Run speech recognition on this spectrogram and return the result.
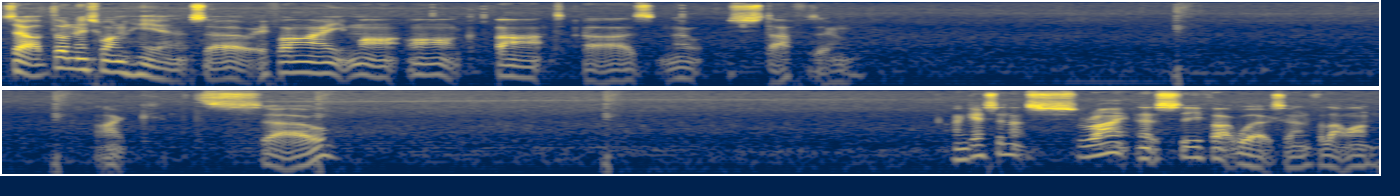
So I've done this one here, so if I mark that as, no, staff zone. Like so. I'm guessing that's right. Let's see if that works then for that one.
